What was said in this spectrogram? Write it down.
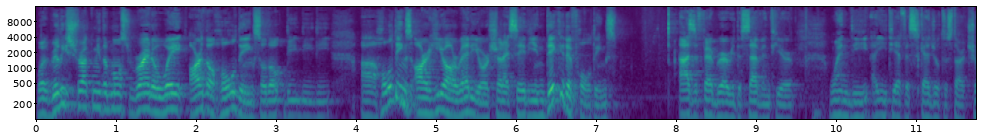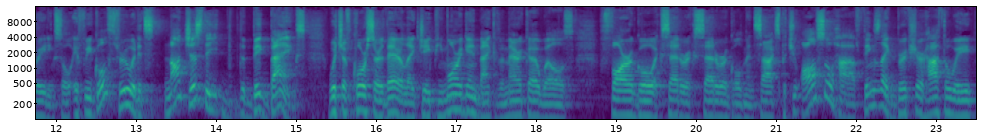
what really struck me the most right away are the holdings. So the the the, the uh, holdings are here already, or should I say, the indicative holdings as of February the 7th here when the uh, ETF is scheduled to start trading. So if we go through it, it's not just the the big banks, which of course are there like JP Morgan, Bank of America, Wells Fargo, et cetera, et cetera, Goldman Sachs, but you also have things like Berkshire Hathaway.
